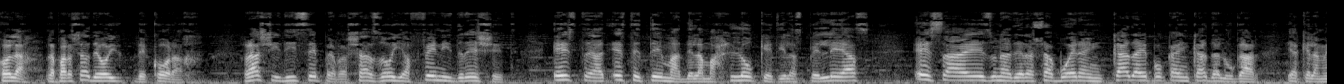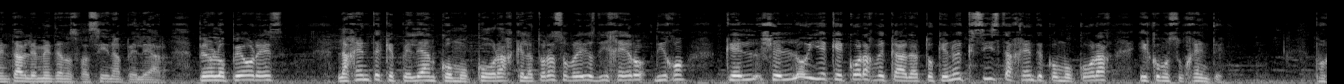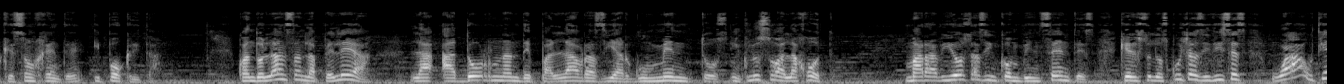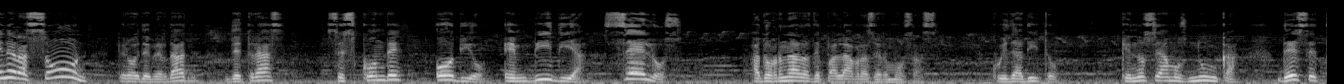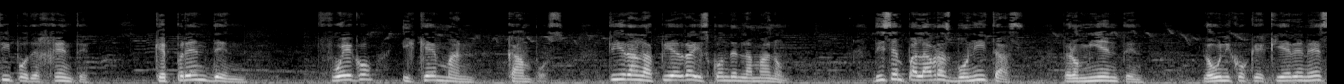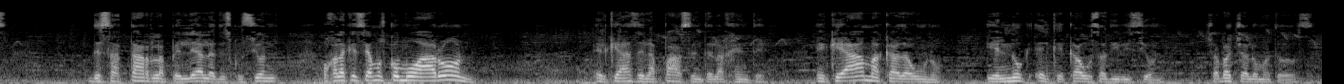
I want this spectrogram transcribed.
Hola, la parasha de hoy de Korach. Rashi dice, Parasha Zoya Fenidreshet. Este, este tema de la mahloket y las peleas, esa es una derasha buena en cada época, en cada lugar, ya que lamentablemente nos fascina pelear. Pero lo peor es la gente que pelean como Korach, que la Torah sobre ellos dijeron, dijo que que Korach que no exista gente como Korach y como su gente, porque son gente hipócrita. Cuando lanzan la pelea, la adornan de palabras y argumentos, incluso alajot, maravillosas, inconvincentes, que lo escuchas y dices, wow, tiene razón, pero de verdad detrás se esconde odio, envidia, celos, adornadas de palabras hermosas. Cuidadito, que no seamos nunca de ese tipo de gente que prenden fuego y queman campos tiran la piedra y esconden la mano. Dicen palabras bonitas, pero mienten. Lo único que quieren es desatar la pelea, la discusión. Ojalá que seamos como Aarón, el que hace la paz entre la gente, el que ama a cada uno y el, no, el que causa división. Shabbat shalom a todos.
